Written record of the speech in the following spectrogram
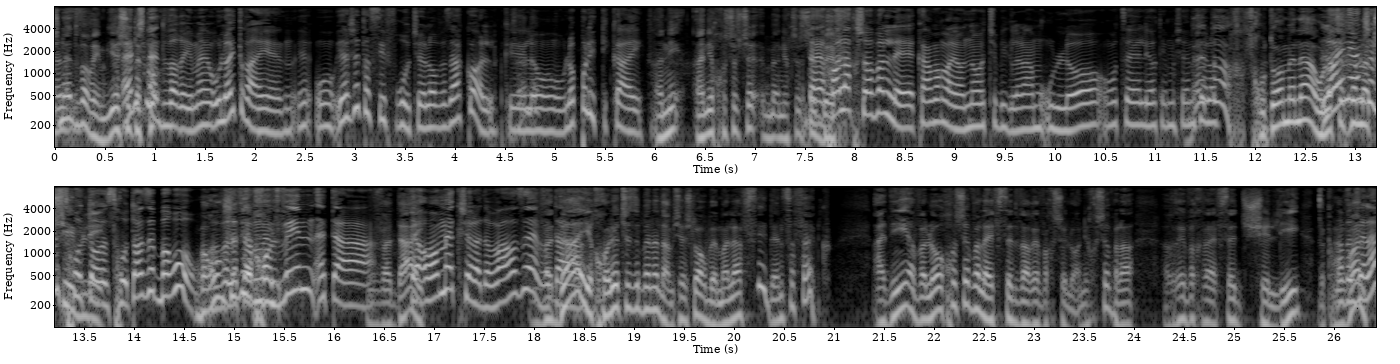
שני אז, דברים. יש אין שני הכ... דברים, הוא לא התראיין. הוא, יש את הספרות שלו וזה הכל. כאילו, הוא לא פוליטיקאי. אני, אני חושב ש... אני חושב אתה שבח... יכול לחשוב על uh, כמה רעיונות שבגללם הוא לא רוצה להיות עם השם שלו? בטח, זכותו המלאה, הוא לא, לא צריך גם להקשיב לי. לא עניין של זכותו, זכותו זה ברור. ברור שזה יכול... אבל אתה מבין את, ה... את העומק של הדבר הזה. ודאי, ואתה... יכול להיות שזה בן אדם שיש לו הרבה מה להפסיד, אין ספק. אני אבל לא חושב על ההפסד והרווח שלו, אני חושב על הרווח וההפסד שלי, וכמובן... אבל זה לאו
